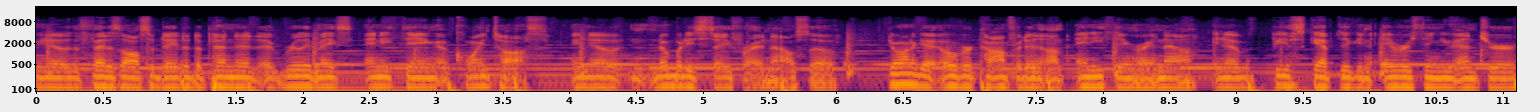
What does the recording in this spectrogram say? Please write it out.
you know, the Fed is also data dependent, it really makes anything a coin toss. You know, nobody's safe right now. So don't want to get overconfident on anything right now. You know, be a skeptic in everything you enter.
